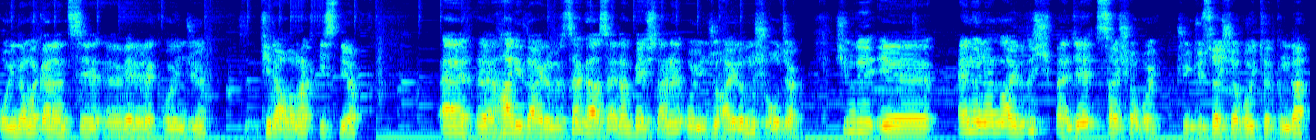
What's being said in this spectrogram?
oynama garantisi e, vererek oyuncuyu kiralamak istiyor. Eğer e, Halil ayrılırsa Galatasaray'dan 5 tane oyuncu ayrılmış olacak. Şimdi e, en önemli ayrılış bence Sasha Boy. Çünkü Sasha Boy takımda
